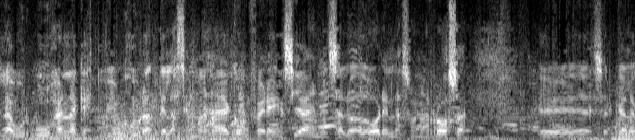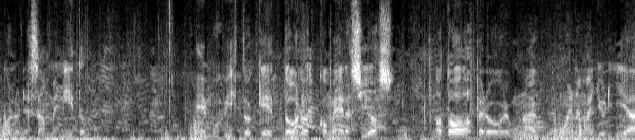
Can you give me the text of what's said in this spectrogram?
la burbuja en la que estuvimos durante la semana de conferencia en El Salvador, en la zona rosa, eh, cerca de la colonia San Benito. Hemos visto que todos los comercios, no todos, pero una buena mayoría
